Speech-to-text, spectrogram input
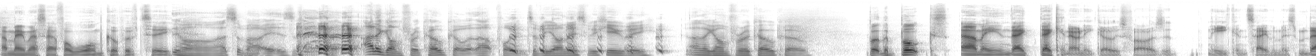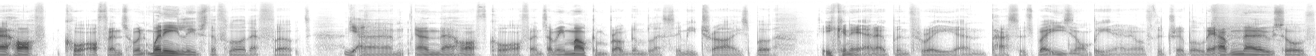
I made myself a warm cup of tea. Oh, that's about it, isn't it? I'd have gone for a cocoa at that point, to be honest, with Hubie. I'd have gone for a cocoa. But the Bucks, I mean, they they can only go as far as he can take them. It's their half court offense. When when he leaves the floor, they're fucked. Yeah. Um, and their half court offense. I mean, Malcolm Brogdon, bless him, he tries, but he can hit an open three and passes, but he's not beating anyone off the dribble. They have no sort of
